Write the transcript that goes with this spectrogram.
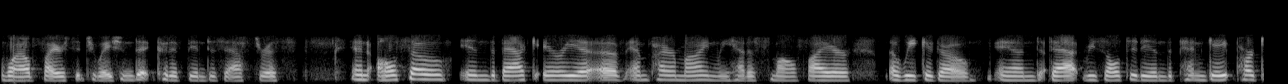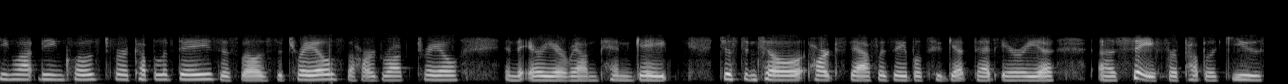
wildfire situation that could have been disastrous. And also in the back area of Empire Mine, we had a small fire a week ago, and that resulted in the Penn Gate parking lot being closed for a couple of days, as well as the trails, the Hard Rock Trail, and the area around Penn Gate, just until park staff was able to get that area uh, safe for public use.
